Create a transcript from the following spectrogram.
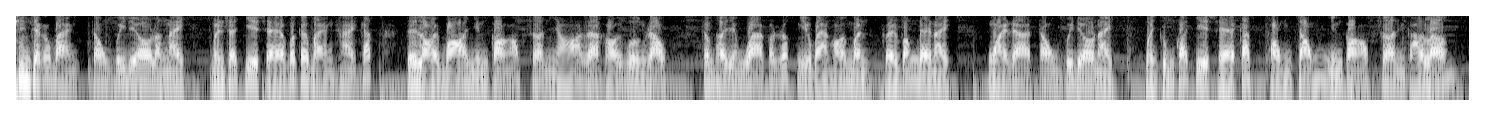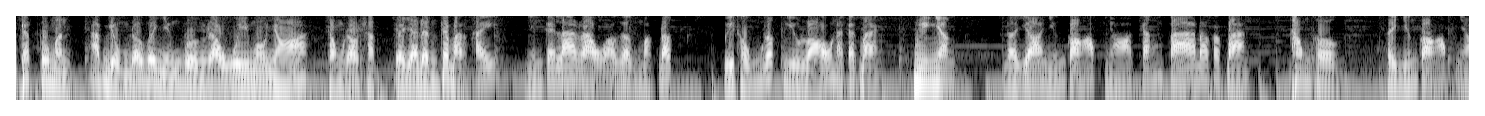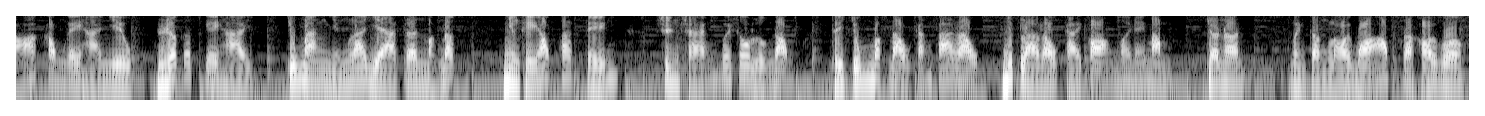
Xin chào các bạn, trong video lần này mình sẽ chia sẻ với các bạn hai cách để loại bỏ những con ốc sên nhỏ ra khỏi vườn rau. Trong thời gian qua có rất nhiều bạn hỏi mình về vấn đề này. Ngoài ra trong video này mình cũng có chia sẻ cách phòng chống những con ốc sên cỡ lớn. Cách của mình áp dụng đối với những vườn rau quy mô nhỏ, trồng rau sạch cho gia đình. Các bạn thấy những cái lá rau ở gần mặt đất bị thủng rất nhiều lỗ nè các bạn. Nguyên nhân là do những con ốc nhỏ cắn phá đó các bạn. Thông thường thì những con ốc nhỏ không gây hại nhiều, rất ít gây hại. Chúng ăn những lá già trên mặt đất. Nhưng khi ốc phát triển, sinh sản với số lượng đông thì chúng bắt đầu cắn phá rau, nhất là rau cải con mới nảy mầm. Cho nên mình cần loại bỏ ốc ra khỏi vườn.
